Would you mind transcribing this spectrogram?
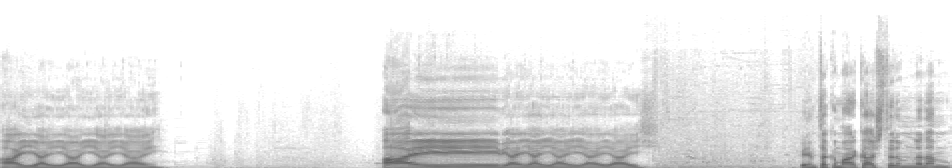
Ay ay ay ay ay. Ay ay ay ay ay ay. Benim takım arkadaşlarım neden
